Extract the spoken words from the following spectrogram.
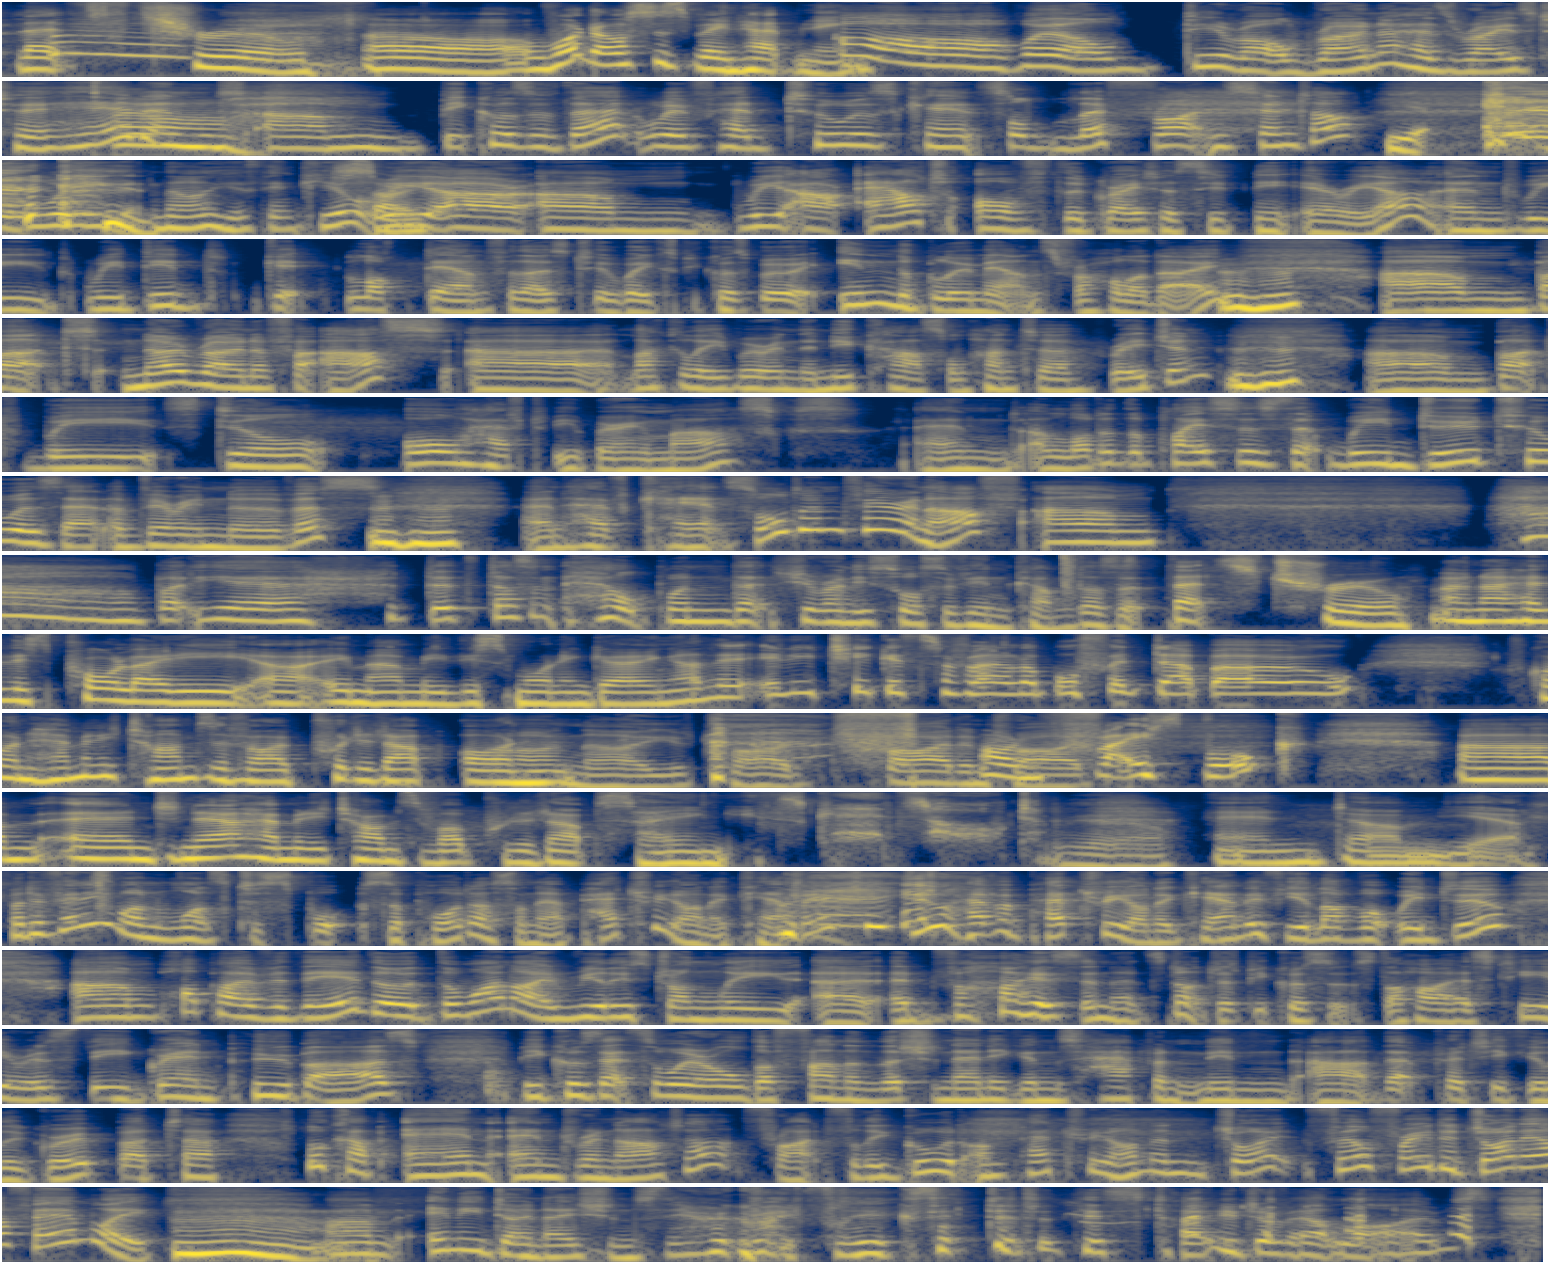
That's true. Oh, what else has been happening? Oh, well, dear old Rona has raised her head, Oh. and um, because of that, we've had tours cancelled left, right, and centre. Yeah. we no, you think you. Sorry. We are um, we are out of the Greater Sydney area, and we we did get locked down for those two weeks because we were in the Blue Mountains for a holiday. Mhm. Um, but no Rona for us. Uh, luckily, we're in the Newcastle Hunter region, Mhm. um, but we still all have to be wearing masks. And a lot of the places that we do tours at are very nervous Mhm. and have cancelled, and fair enough. Um, but yeah, it doesn't help when that's your only source of income, does it? That's true. And I had this poor lady uh, email me this morning going, Are there any tickets available for Dubbo? Gone, How many times have I put it up on? Oh no, you've tried, tried and on tried. Facebook. Um, and now, how many times have I put it up saying it's cancelled? Yeah. And um, yeah, But if anyone wants to sport, support us on our Patreon account, we actually do have a Patreon account. If you love what we do, um, hop over there. The the one I really strongly uh, advise, and it's not just because it's the highest tier, is the Grand Pooh-Bahs, because that's where all the fun and the shenanigans happen in uh, that particular group. But uh, look up Anne and Renata, frightfully good, on Patreon, and join. Feel free to join our family. Um, any donations there are gratefully accepted at this stage of our lives.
